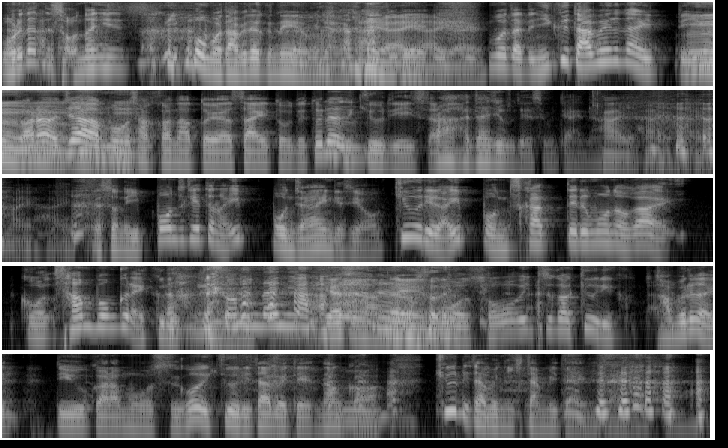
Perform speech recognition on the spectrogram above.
俺だってそんなに一本も食べたくねえよみたいな感じで。もうだって肉食べれないって言うから、うんうんうんうん。じゃあもう魚と野菜とでとりあえずきゅうりでいいって言ったら、あ大丈夫ですみたいな、はいはいはいはいはい。でその一本漬けってのは一本じゃないんですよ。きゅうりが一本使ってるものがこう3本ぐらいくるっていうそんなに。やつなんで、もうそいつがきゅうり食べれないって言うから、もうすごいきゅうり食べて、なんか、きゅうり食べに来たみたいみたいな、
